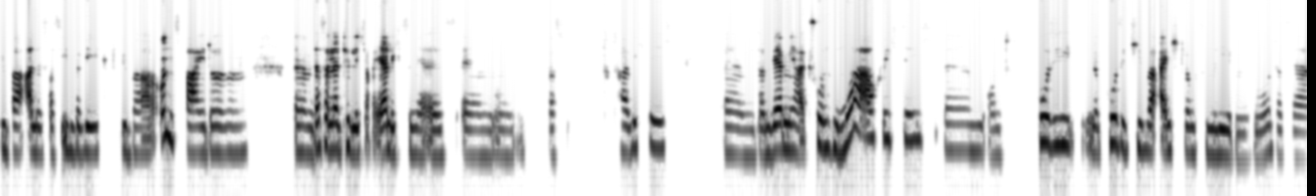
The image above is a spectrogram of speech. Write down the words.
über alles, was ihn bewegt, über uns beide, ähm, dass er natürlich auch ehrlich zu mir ist. Ähm, das ist total wichtig. Ähm, dann wäre mir halt schon Humor auch wichtig ähm, und posi eine positive Einstellung zum Leben, so dass er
